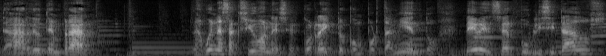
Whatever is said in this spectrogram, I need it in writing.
tarde o temprano. Las buenas acciones, el correcto comportamiento, deben ser publicitados.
